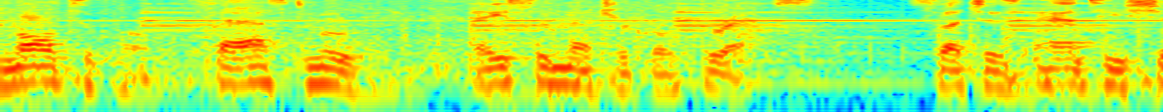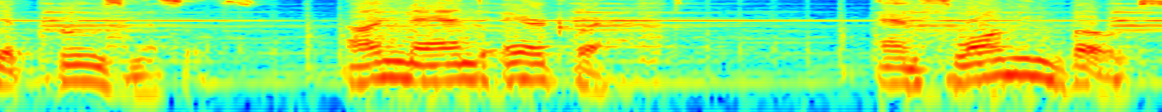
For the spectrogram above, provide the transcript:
Multiple, fast-moving, asymmetrical threats, such as anti-ship cruise missiles, unmanned aircraft, and swarming boats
